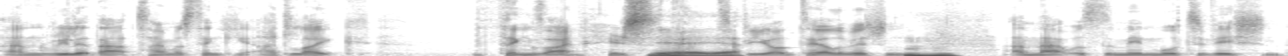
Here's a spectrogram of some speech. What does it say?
and really at that time, I was thinking I'd like the things I'm interested yeah, in yeah. to be on television, mm-hmm. and that was the main motivation.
